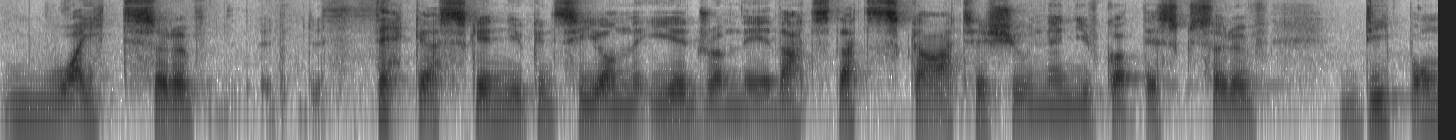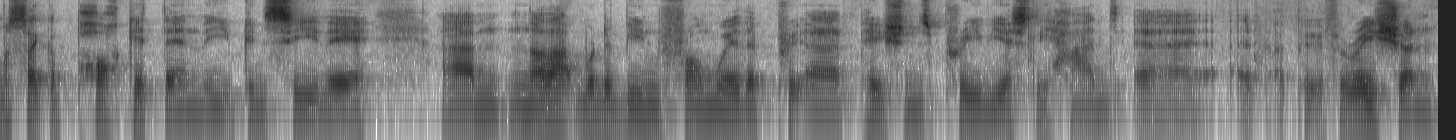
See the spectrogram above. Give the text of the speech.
white sort of thicker skin you can see on the eardrum there. That's that's scar tissue and then you've got this sort of deep almost like a pocket then that you can see there. Um, now that would have been from where the pre uh, patients previously had uh, a, a, perforation.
